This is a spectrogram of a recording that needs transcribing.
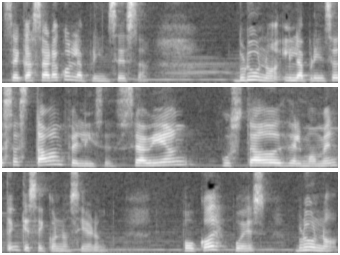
se casara con la princesa. Bruno y la princesa estaban felices, se habían gustado desde el momento en que se conocieron. Poco después, Bruno,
